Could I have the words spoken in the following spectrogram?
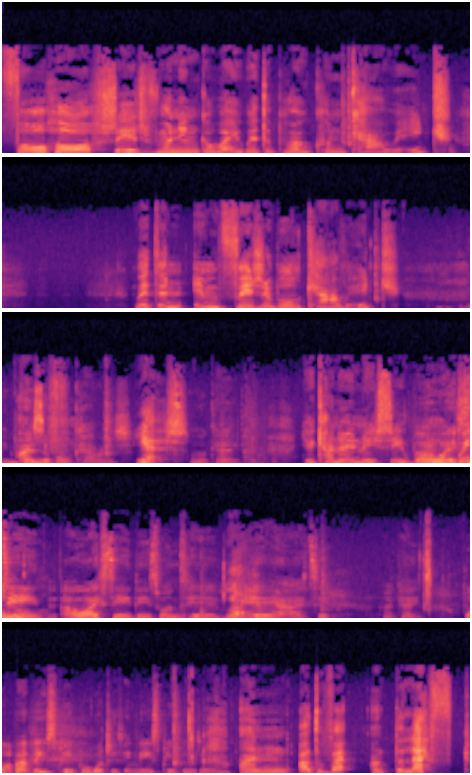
four horses running away with a broken carriage with an invisible carriage. Invisible carriage. Yes, Okay. You can only see oh, one Oh, I wheel. see. Oh, I see. These ones here. Right, Yeah. yeah, yeah. I see. Okay. What about these people? What do you think these people are doing? And at the ve- at the left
